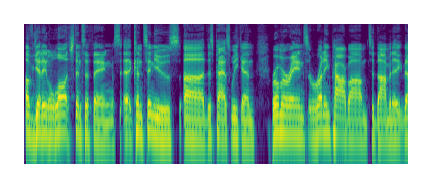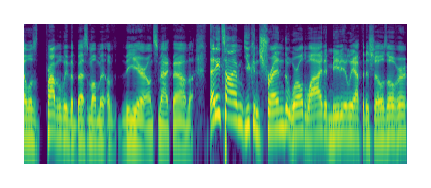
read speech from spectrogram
of getting launched into things uh, continues uh, this past weekend. Roman Reigns running powerbomb to Dominic. That was probably the best moment of the year on SmackDown. Anytime you can trend worldwide immediately after the show's over,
